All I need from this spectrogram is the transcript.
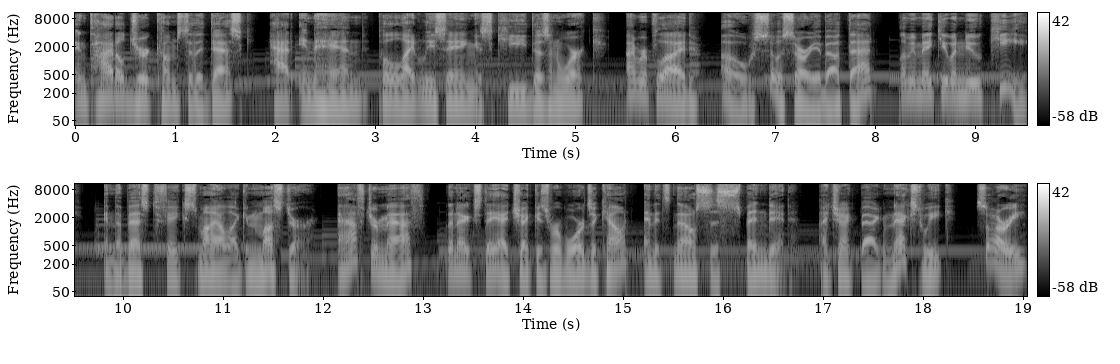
entitled jerk comes to the desk hat in hand, politely saying his key doesn't work. I replied, Oh, so sorry about that. Let me make you a new key, in the best fake smile I can muster. Aftermath, the next day I check his rewards account and it's now suspended. I check back next week. Sorry,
